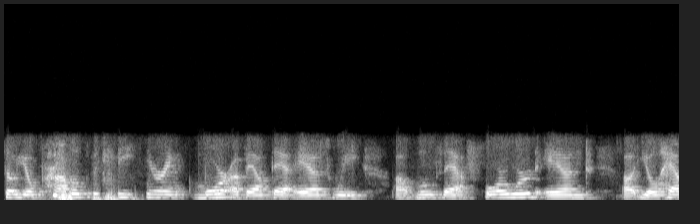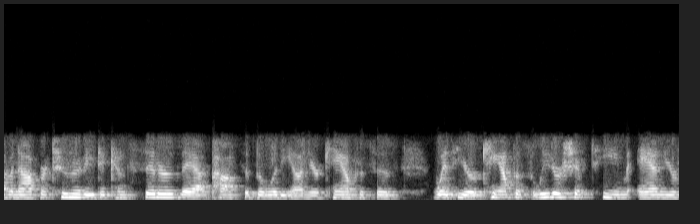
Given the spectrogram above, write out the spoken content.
So you'll probably be hearing more about that as we uh, move that forward, and uh, you'll have an opportunity to consider that possibility on your campuses with your campus leadership team and your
